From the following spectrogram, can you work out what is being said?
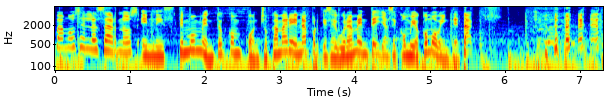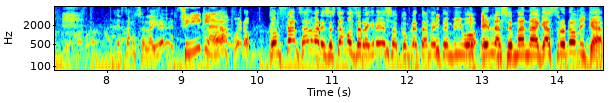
vamos a enlazarnos en este momento con Poncho Camarena porque seguramente ya se comió como 20 tacos. ¿Ya estamos al aire? Sí, claro. Ah, bueno, Constanza Álvarez, estamos de regreso completamente en vivo en la semana gastronómica.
